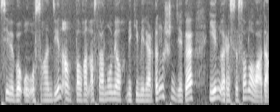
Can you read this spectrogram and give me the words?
Себебі ол осыған дейін анықталған астрономиялық мекемелердің ішіндегі ең ірісі саналады.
